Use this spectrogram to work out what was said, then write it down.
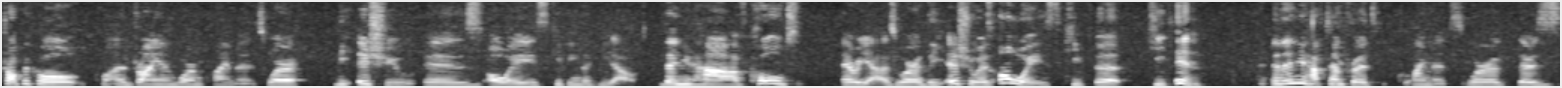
tropical dry and warm climates where the issue is always keeping the heat out. Then you have cold areas where the issue is always keep the heat in. And then you have temperate climates where there's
